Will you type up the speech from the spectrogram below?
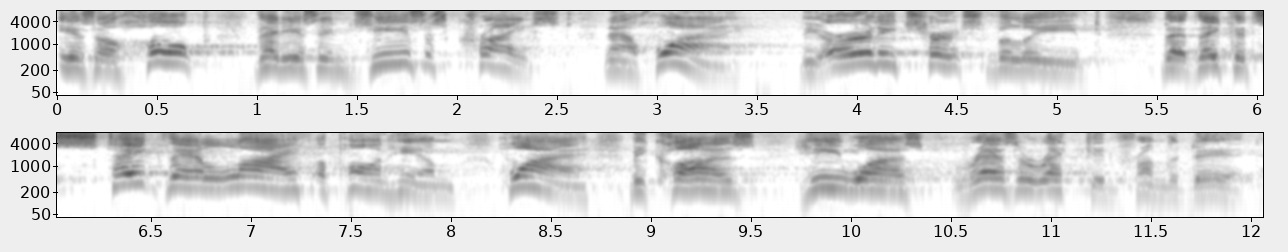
is a hope that is in Jesus Christ. Now, why? The early church believed that they could stake their life upon Him. Why? Because He was resurrected from the dead.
